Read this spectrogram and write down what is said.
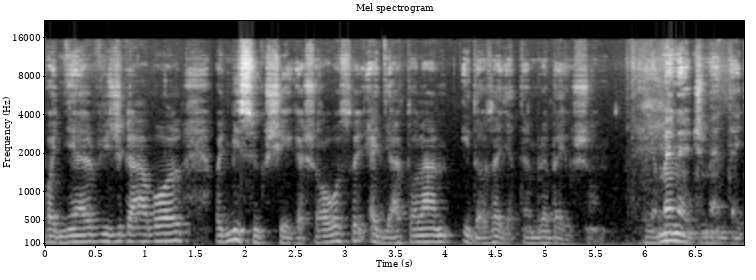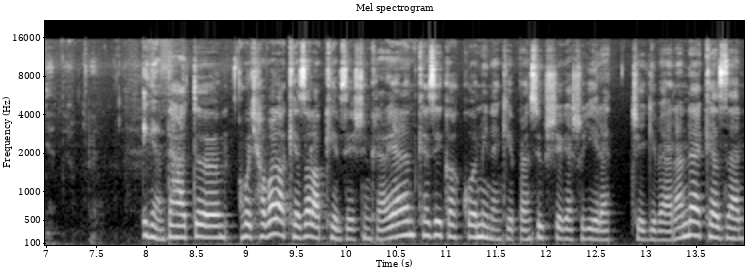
vagy nyelvvizsgával, vagy mi szükséges ahhoz, hogy egyáltalán ide az egyetemre bejusson? A menedzsment egyetem. Igen, tehát hogyha valaki az alapképzésünkre jelentkezik, akkor mindenképpen szükséges, hogy érettségivel rendelkezzen,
